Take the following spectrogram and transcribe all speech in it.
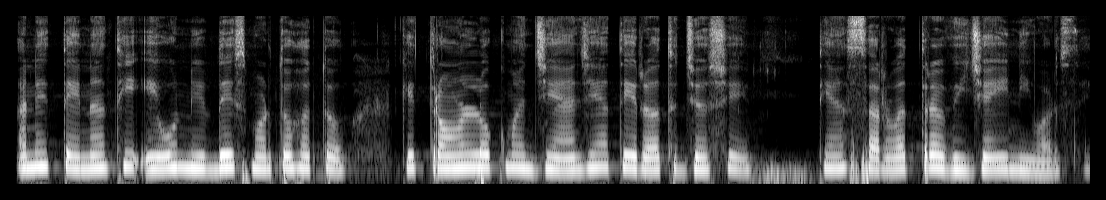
અને તેનાથી એવો નિર્દેશ મળતો હતો કે ત્રણ લોકમાં જ્યાં જ્યાં તે રથ જશે, ત્યાં સર્વત્ર વિજયી નીવડશે.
